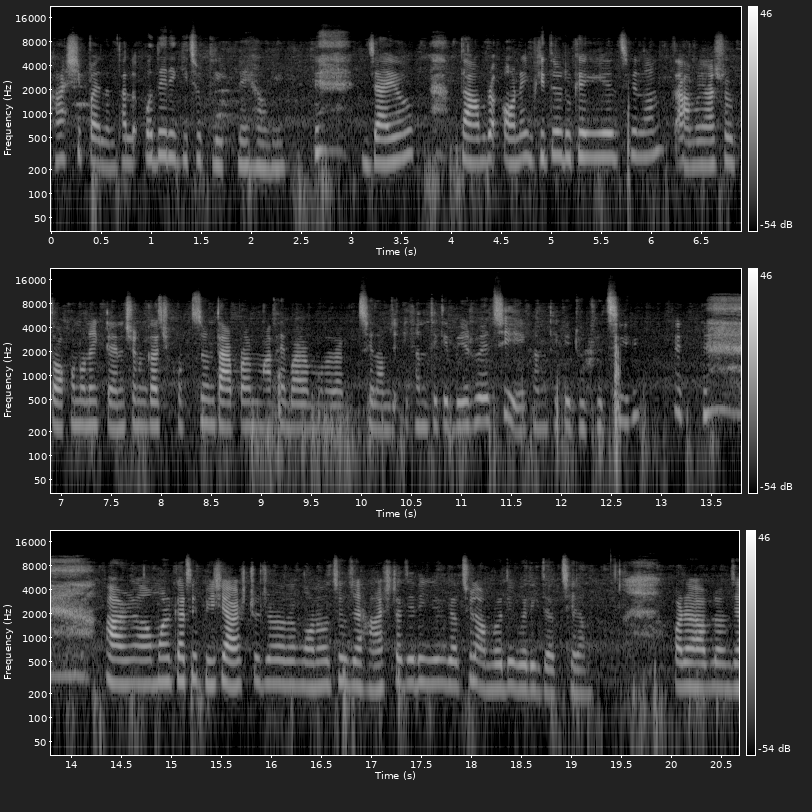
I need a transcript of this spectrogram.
হাসি পাইলাম, তাহলে ওদেরই কিছু ক্লিপ নেই আমি। যাই হোক, তা আমরা অনেক ভিতরে ঢুকে গিয়েছিলাম। আমি আসলে তখন অনেক টেনশন কাজ করতেছিলাম। তারপর আমি মাথায় বার মনে রাখছিলাম যে, এখান থেকে বের হয়েছি, এখান থেকে ঢুকেছি। আর আমার কাছে বেশি আশ্চর্যজনক মনে হচ্ছিল যে, হাঁসটা যেদিকে যাচ্ছিল আমরা ওদিক ওদিক যাচ্ছিলাম। পরে ভাবলাম যে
